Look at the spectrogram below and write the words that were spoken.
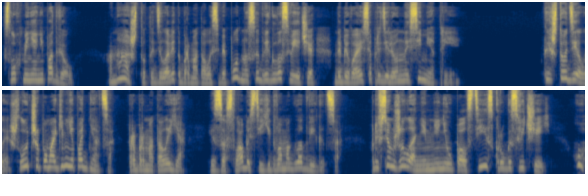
слух меня не подвел. Она что-то деловито бормотала себе под нос и двигала свечи, добиваясь определенной симметрии. «Ты что делаешь? Лучше помоги мне подняться», — пробормотала я. Из-за слабости едва могла двигаться. При всем желании мне не уползти из круга свечей. «О,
